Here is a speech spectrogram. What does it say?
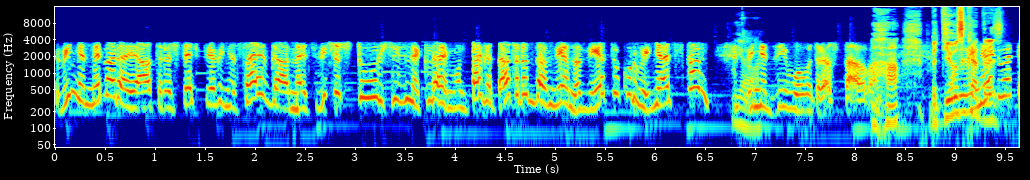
viņa nevarēja atrast, es pie viņas aizgāju, mēs visus stūrus izmeklējām, un tagad atradām vienu vietu, kur viņa skan. Jā. Viņa dzīvo otrā stāvā. aha, bet jūs kādreiz, bet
